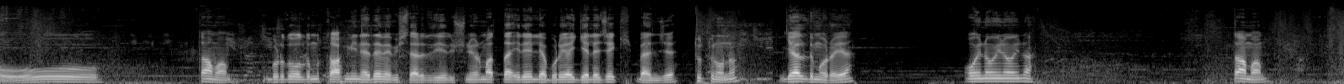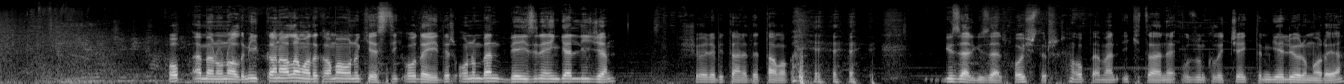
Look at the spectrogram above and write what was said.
Oo. Tamam. Burada olduğumu tahmin edememişlerdi diye düşünüyorum. Hatta Irelia buraya gelecek bence. Tutun onu. Geldim oraya. Oyna oyna oyna. Tamam. Hop hemen onu aldım. İlk kanı alamadık ama onu kestik. O da iyidir. Onun ben base'ini engelleyeceğim. Şöyle bir tane de tamam. güzel güzel. Hoştur. Hop hemen iki tane uzun kılıç çektim. Geliyorum oraya.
